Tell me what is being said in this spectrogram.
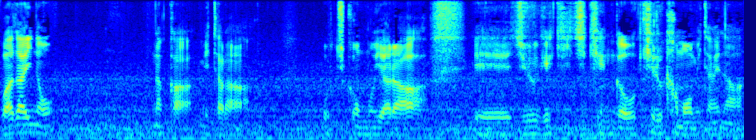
話題のなんか見たら落ち込むやら、えー、銃撃事件が起きるかもみたいなっ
